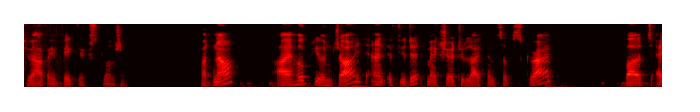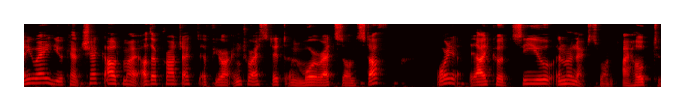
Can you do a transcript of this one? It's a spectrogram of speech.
to have a big explosion. But now, I hope you enjoyed and if you did, make sure to like and subscribe. But anyway, you can check out my other projects if you are interested in more redstone stuff. Or I could see you in the next one. I hope to.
